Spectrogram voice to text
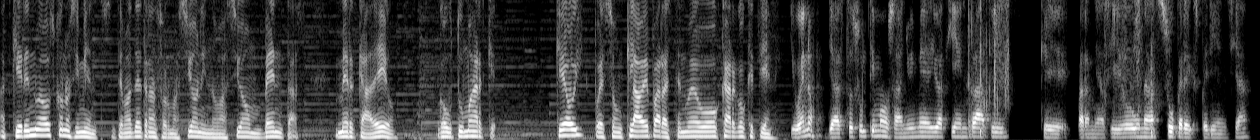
adquieren nuevos conocimientos en temas de transformación, innovación, ventas, mercadeo, go-to-market, que hoy pues son clave para este nuevo cargo que tiene. Y bueno, ya estos últimos año y medio aquí en Rappi, que para mí ha sido una súper experiencia,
